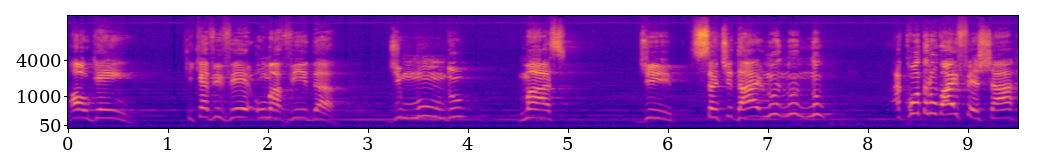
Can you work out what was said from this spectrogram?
alguém que quer viver uma vida de mundo, mas de santidade. Não, não, não, a conta não vai fechar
